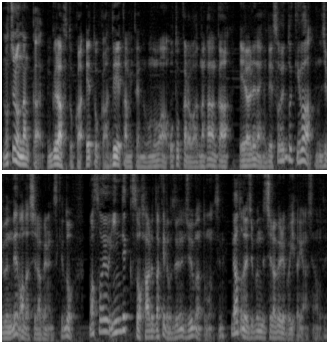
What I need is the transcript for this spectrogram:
もちろんなんかグラフとか絵とかデータみたいなものは音からはなかなか得られないので、そういう時は自分でまだ調べるんですけど、まあそういうインデックスを貼るだけでも全然十分だと思うんですね。で、後で自分で調べればいいだけの話なので。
